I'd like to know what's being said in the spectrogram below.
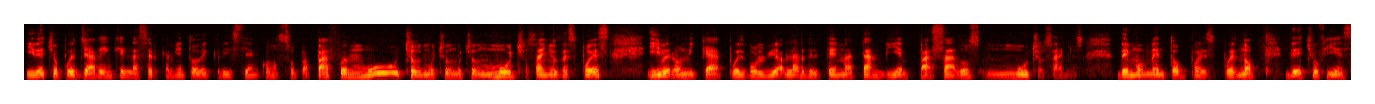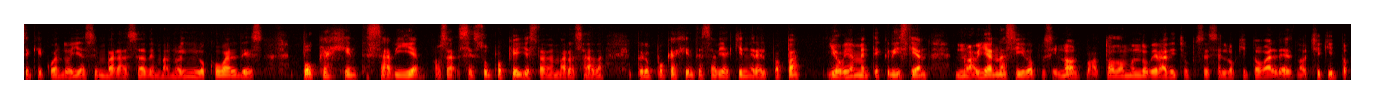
Y de hecho, pues ya ven que el acercamiento de Cristian con su papá fue muchos, muchos, muchos, muchos años después. Y Verónica, pues volvió a hablar del tema también pasados muchos años. De momento, pues, pues no. De hecho, fíjense que cuando ella se embaraza de Manuel Loco Valdés, poca gente sabía, o sea, se supo que ella estaba embarazada, pero poca gente sabía quién era el papá. Y obviamente Cristian no había nacido, pues si no, todo el mundo hubiera dicho, pues es el loquito Valdés, ¿no? Chiquito,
